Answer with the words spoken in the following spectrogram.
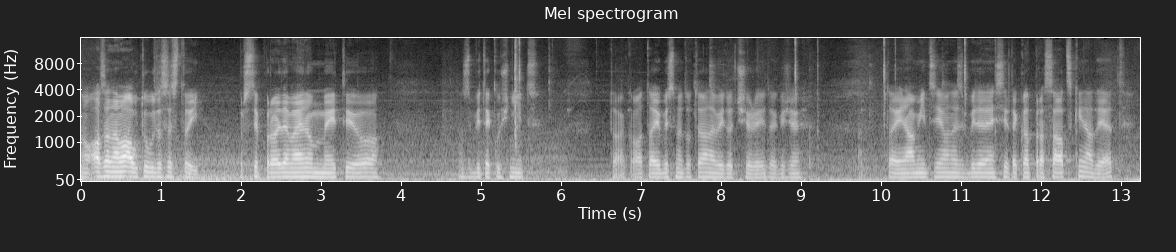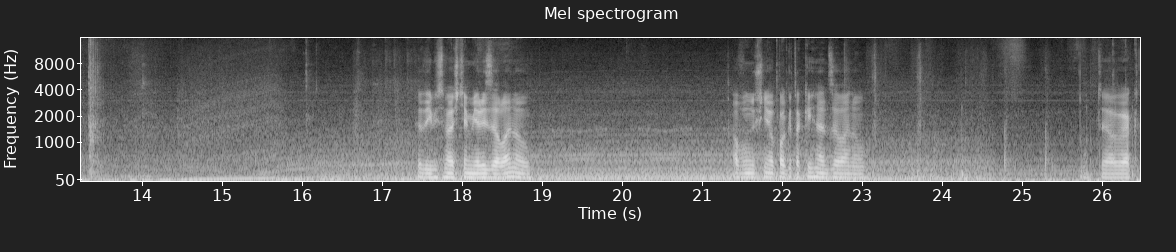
No a za náma auto už zase stojí. Prostě projedeme jenom my, tyjo. A zbytek už nic. Tak, ale tady bychom to teda nevytočili, takže tady nám nic jiného nezbyde, než si takhle prasácky nadjet. Tady bychom ještě měli zelenou. A on už měl taky hned zelenou. No tyjo, jak...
